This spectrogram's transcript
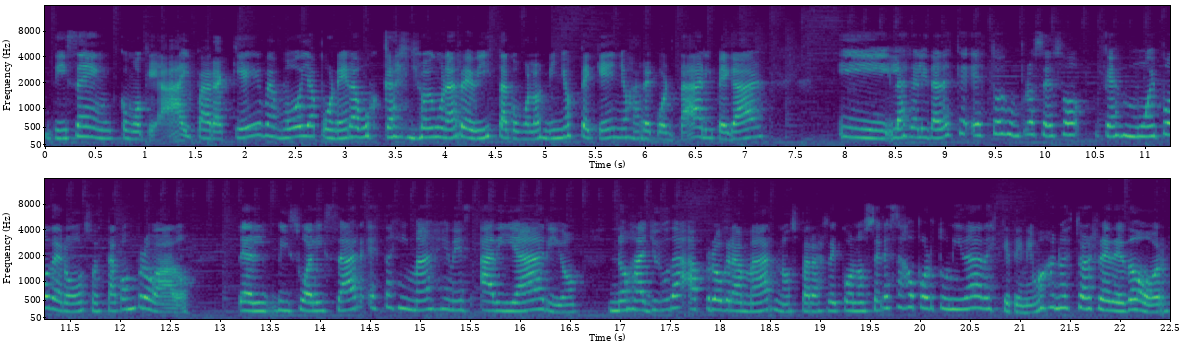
dicen como que, ay, ¿para qué me voy a poner a buscar yo en una revista como los niños pequeños a recortar y pegar? Y la realidad es que esto es un proceso que es muy poderoso, está comprobado. El visualizar estas imágenes a diario nos ayuda a programarnos para reconocer esas oportunidades que tenemos a nuestro alrededor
